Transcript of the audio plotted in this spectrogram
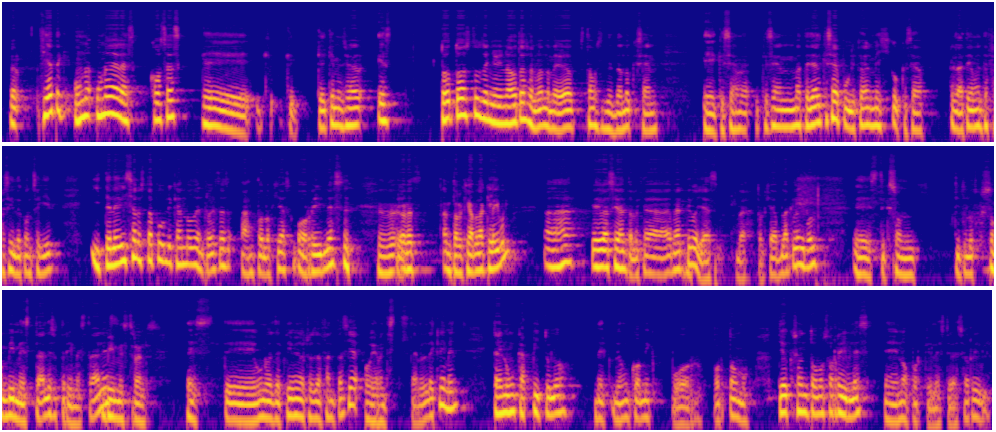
Pero fíjate que una, una de las cosas que, que, que hay que mencionar es todos estos de ñoñinautas, al menos la mayoría, estamos intentando que sean, eh, que sean, que sean material que sea publicado en México, que sea relativamente fácil de conseguir. Y Televisa lo está publicando dentro de estas antologías horribles. Ahora es antología Black Label. Ajá, iba a ser antología Vértigo, ya es la antología Black Label. Este, que son títulos que son bimestrales o trimestrales. Bimestrales. Este, uno es de crimen, otro es de fantasía. Obviamente este está en el de crimen. Traen un capítulo de, un cómic por, por tomo. Digo que son tomos horribles, eh, no porque la historia sea horrible,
